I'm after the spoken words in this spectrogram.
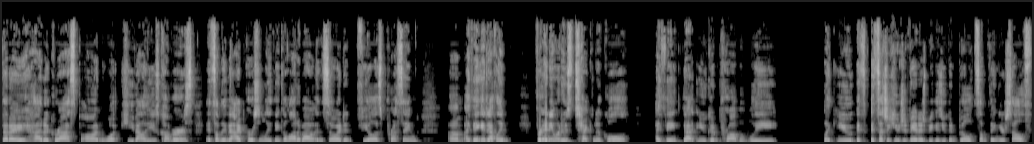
that I had a grasp on what key values covers. It's something that I personally think a lot about, and so I didn't feel as pressing. Um, I think it definitely for anyone who's technical, I think that you can probably like you it's it's such a huge advantage because you can build something yourself.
